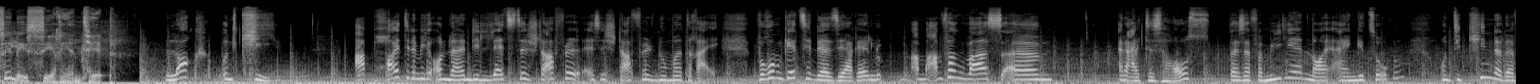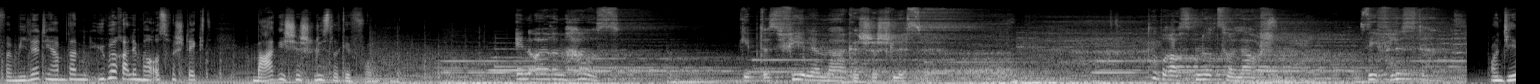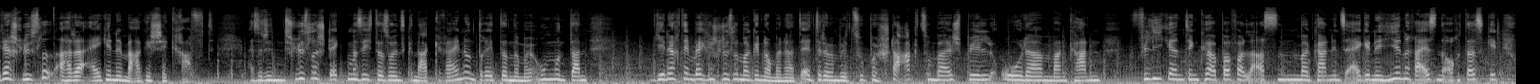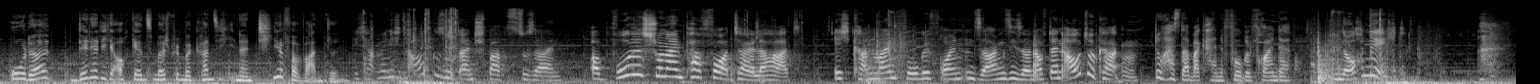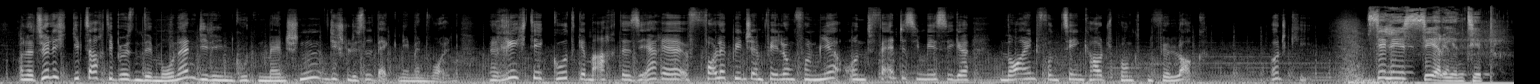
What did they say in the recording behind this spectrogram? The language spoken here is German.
Sillys Serientipp. Lock und Key. Ab heute nämlich online die letzte Staffel. Es ist Staffel Nummer 3. Worum geht's in der Serie? Am Anfang war es ähm, ein altes Haus. Da ist eine Familie neu eingezogen und die Kinder der Familie, die haben dann überall im Haus versteckt magische Schlüssel gefunden. In eurem Haus gibt es viele magische Schlüssel. Du brauchst nur zu lauschen. Sie flüstern. Und jeder Schlüssel hat eine eigene magische Kraft. Also den Schlüssel steckt man sich da so ins Knack rein und dreht dann nochmal um und dann, je nachdem welchen Schlüssel man genommen hat, entweder man wird super stark zum Beispiel oder man kann fliegend den Körper verlassen, man kann ins eigene Hirn reisen, auch das geht. Oder, den hätte ich auch gern zum Beispiel, man kann sich in ein Tier verwandeln. Ich habe mir nicht ausgesucht, ein Spatz zu sein. Obwohl es schon ein paar Vorteile hat. Ich kann meinen Vogelfreunden sagen, sie sollen auf dein Auto kacken. Du hast aber keine Vogelfreunde. Noch nicht. Und natürlich gibt es auch die bösen Dämonen, die den guten Menschen die Schlüssel wegnehmen wollen. Richtig gut gemachte Serie, volle Pinch-Empfehlung von mir und fantasymäßige 9 von 10 Couchpunkten für Lock und Key. Sillys Serientipp.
